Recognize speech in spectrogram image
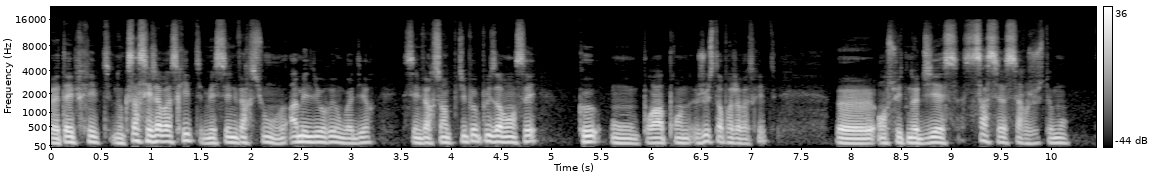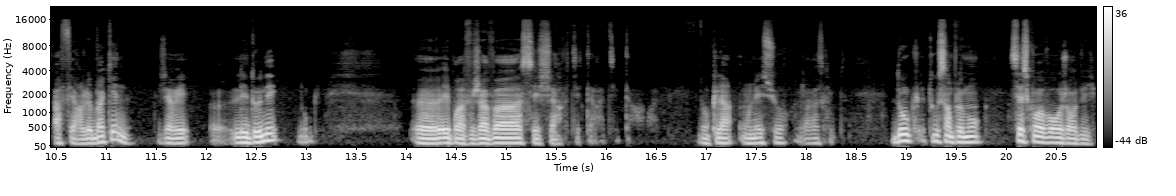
Euh, TypeScript, donc ça c'est JavaScript, mais c'est une version améliorée, on va dire. C'est une version un petit peu plus avancée que on pourra apprendre juste après JavaScript. Ensuite, Node.js, ça, ça sert justement à faire le back-end, gérer euh, les données. Donc. Euh, et bref, Java, C Sharp, etc. etc. Donc là, on est sur JavaScript. Donc, tout simplement, c'est ce qu'on va voir aujourd'hui.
